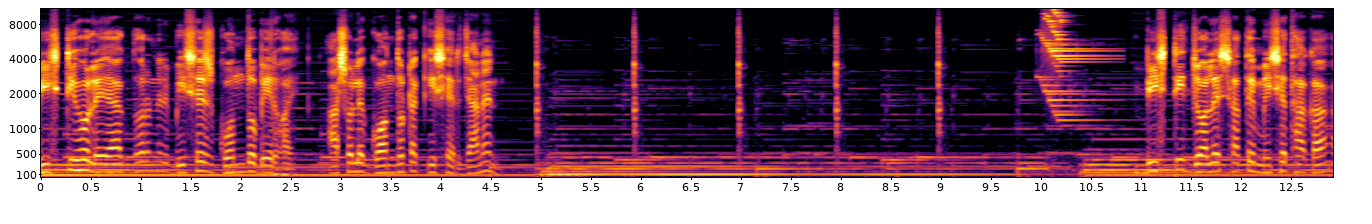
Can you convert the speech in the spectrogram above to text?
বৃষ্টি হলে এক ধরনের বিশেষ গন্ধ বের হয়। আসলে গন্ধটা কিসের জানেন? বৃষ্টির জলের সাথে মিশে থাকা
